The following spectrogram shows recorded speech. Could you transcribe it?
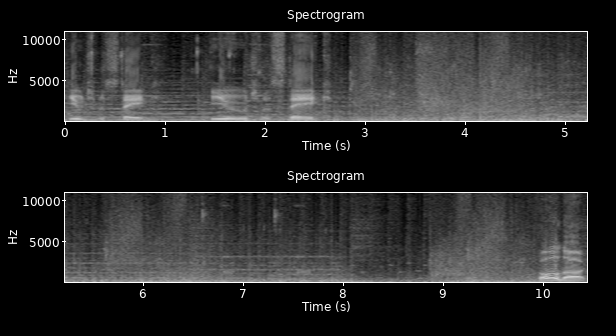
Huge mistake. Huge mistake. Golduck!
